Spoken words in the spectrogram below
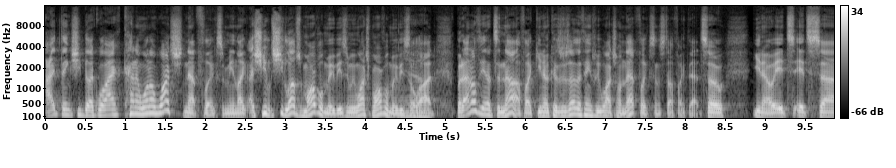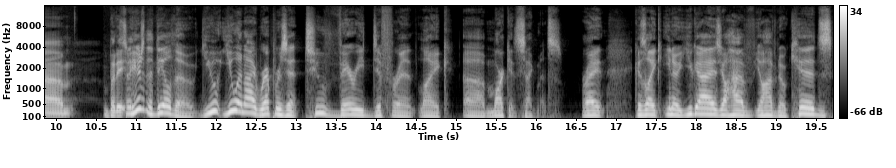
i think she'd be like well i kind of want to watch netflix i mean like she she loves marvel movies and we watch marvel movies a lot but i don't think that's enough like you know because there's other things we watch on netflix and stuff like that so you know it's it's um but it, So here's the deal, though. You you and I represent two very different like uh, market segments, right? Because like you know, you guys y'all have y'all have no kids.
